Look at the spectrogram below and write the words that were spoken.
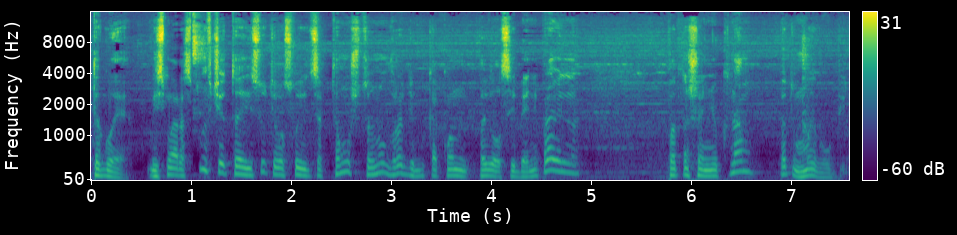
такое, весьма расплывчатое, и суть его сводится к тому, что, ну, вроде бы как он повел себя неправильно по отношению к нам, поэтому мы его убили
